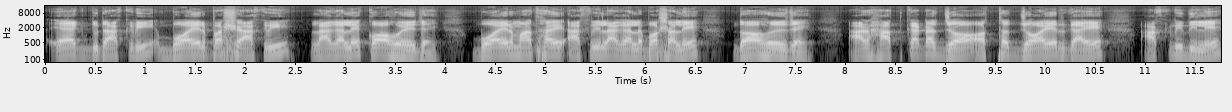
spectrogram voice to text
এক দুটো আকরি, বয়ের পাশে আকরি লাগালে ক হয়ে যায়। বয়ের মাথায় আকরি লাগালে, বসালে দ হয়ে যায়। আর হাত কাটা জ, অর্থাৎ জয়ের গায়ে আকরি দিলে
